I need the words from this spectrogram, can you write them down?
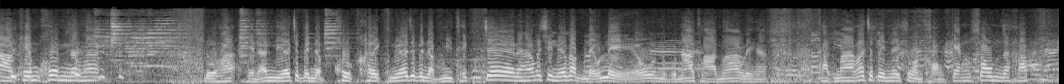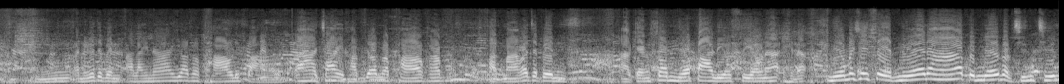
อ่าเข้มข้นนะฮะดูฮะเห็นอันเนื้อจะเป็นแบบคลุกคลิกเนื้อจะเป็นแบบมี t e x t อร์นะฮะไม่ใช่เนื้อแบบเหลวๆหนูน่าทานมากเลยฮะถัดมาก็จะเป็นในส่วนของแกงส้มนะครับอืมอันนี้ก็จะเป็นอะไรนะยอดมะพร้าวหรือเปล่าอ่าใช่ครับยอดมะพร้าวครับถัดมาก็จะเป็นอ่าแกงส้มเนื้อปลาเรียวเซียวนะฮะเห็นนะเนื้อไม่ใช่เศษเนื้อนะฮะเป็นเนื้อแบบชิ้น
